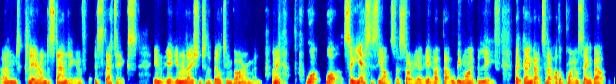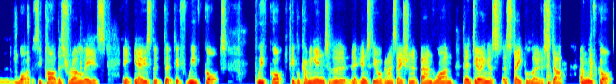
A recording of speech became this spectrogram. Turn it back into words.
and clear understanding of aesthetics in, in relation to the built environment. I mean, what what? So yes is the answer. Sorry, it, it, that will be my belief. But going back to that other point I was saying about what obviously part of this role is, you know, is that, that if we've got we've got people coming into the into the organization at band one. They're doing a, a, staple load of stuff and we've got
